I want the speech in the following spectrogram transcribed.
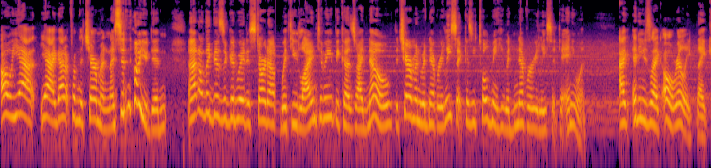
Oh, yeah, yeah, I got it from the chairman. And I said, No, you didn't. And I don't think this is a good way to start out with you lying to me because I know the chairman would never release it because he told me he would never release it to anyone. I and he's like, "Oh, really? Like,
